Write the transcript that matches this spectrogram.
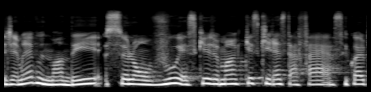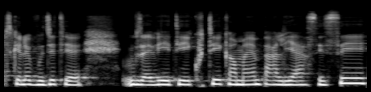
J'aimerais vous demander, selon vous, est-ce que vraiment, qu'est-ce qui reste à faire? C'est quoi? Parce que là, vous dites, euh, vous avez été écouté quand même par l'IRCC,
